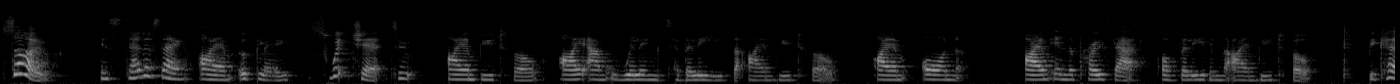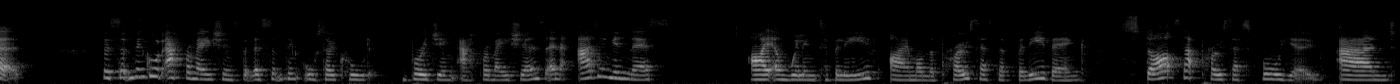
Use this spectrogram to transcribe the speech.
So instead of saying I am ugly, switch it to I am beautiful. I am willing to believe that I am beautiful. I am on, I am in the process of believing that I am beautiful. Because there's something called affirmations, but there's something also called bridging affirmations. And adding in this I am willing to believe, I am on the process of believing, starts that process for you. And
